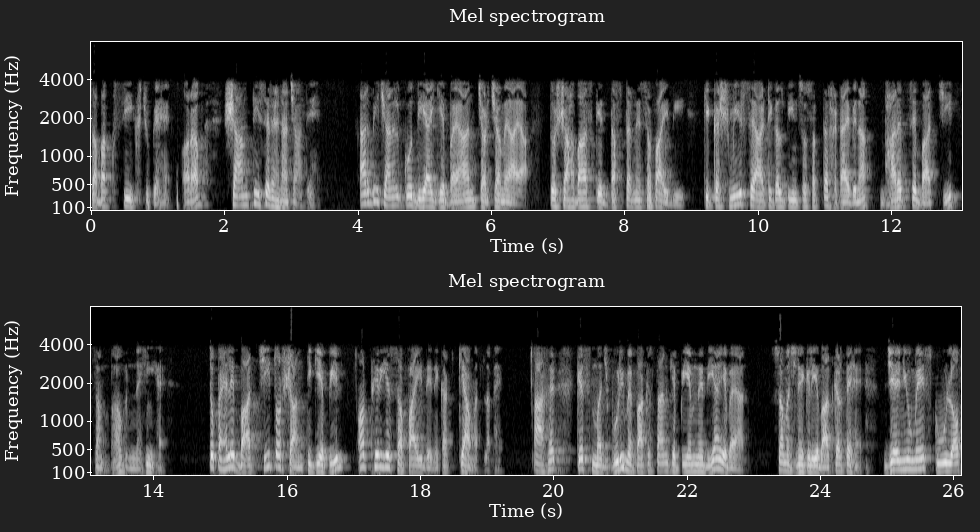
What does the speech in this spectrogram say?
सबक सीख चुके हैं और अब शांति से रहना चाहते हैं। अरबी चैनल को दिया ये बयान चर्चा में आया तो शाहबाज के दफ्तर ने सफ़ाई दी कि कश्मीर से आर्टिकल 370 हटाए बिना भारत से बातचीत संभव नहीं है। तो पहले बातचीत और शांति की अपील और फिर ये सफ़ाई देने का क्या मतलब है? आखिर किस मजबूरी में पाकिस्तान के पीएम ने दिया ये बयान? समझने के लिए बात करते हैं। जेएनयू में स्कूल ऑफ़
